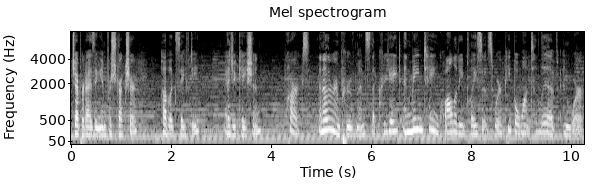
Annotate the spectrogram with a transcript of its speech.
jeopardizing infrastructure, public safety, education, parks, and other improvements that create and maintain quality places where people want to live and work.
